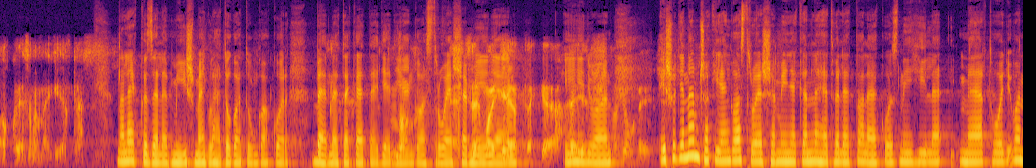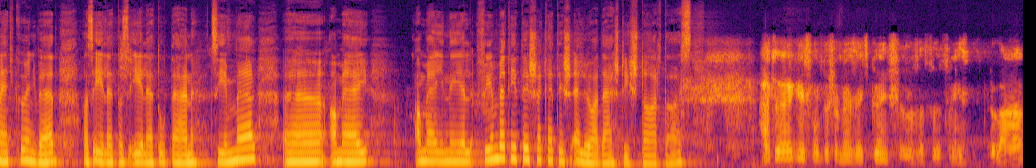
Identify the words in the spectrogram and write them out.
akkor ez már megérte. Na legközelebb mi is meglátogatunk akkor benneteket egy-egy ilyen gasztró eseményen. Így van. És ugye nem csak ilyen gasztró eseményeken lehet veled találkozni, mert hogy van egy könyved, az Élet az élet után címmel, amely amelynél filmvetítéseket és előadást is tartasz. Hát egész pontosan ez egy könyvsorozat öt részből áll.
